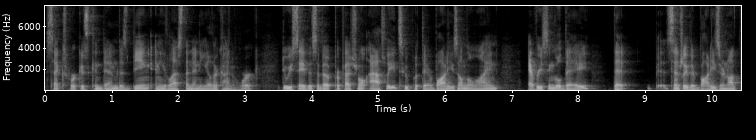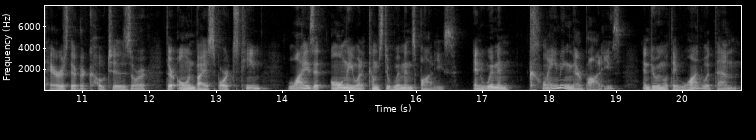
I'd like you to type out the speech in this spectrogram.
Sex work is condemned as being any less than any other kind of work. Do we say this about professional athletes who put their bodies on the line every single day? That essentially their bodies are not theirs, they're their coaches or they're owned by a sports team? Why is it only when it comes to women's bodies and women claiming their bodies and doing what they want with them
